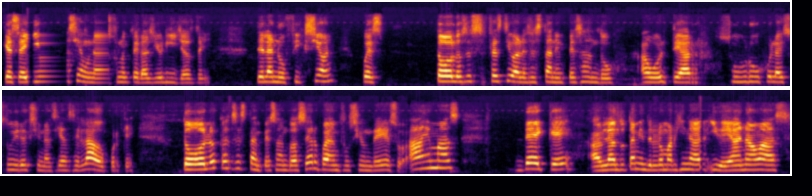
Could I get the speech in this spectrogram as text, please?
que se iban hacia unas fronteras y orillas de, de la no ficción, pues todos los festivales están empezando a voltear su brújula y su dirección hacia ese lado, porque todo lo que se está empezando a hacer va en función de eso. Además de que, hablando también de lo marginal y de Ana Vaz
